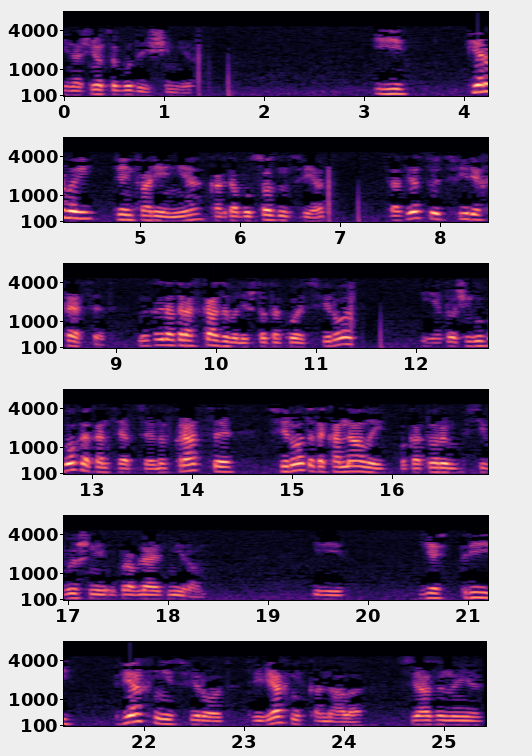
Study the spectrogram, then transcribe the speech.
и начнется будущий мир. И первый день творения, когда был создан свет, соответствует сфере Хесед. Мы когда-то рассказывали, что такое сферот, и это очень глубокая концепция, но вкратце сферот это каналы, по которым Всевышний управляет миром. И есть три верхние сферот, три верхних канала, связанные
